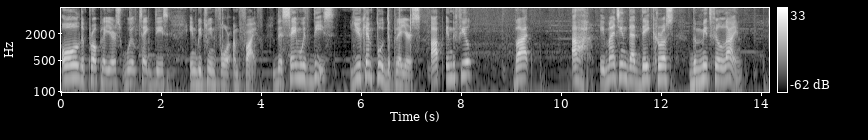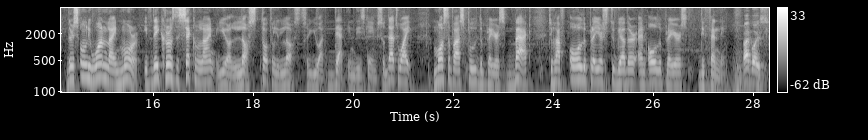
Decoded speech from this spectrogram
all the pro players will take this in between 4 and 5. The same with this. You can put the players up in the field, but ah, imagine that they cross the midfield line. There's only one line more. If they cross the second line, you are lost, totally lost. So you are dead in this game. So that's why most of us put the players back to have all the players together and all the players defending. Right, boys.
